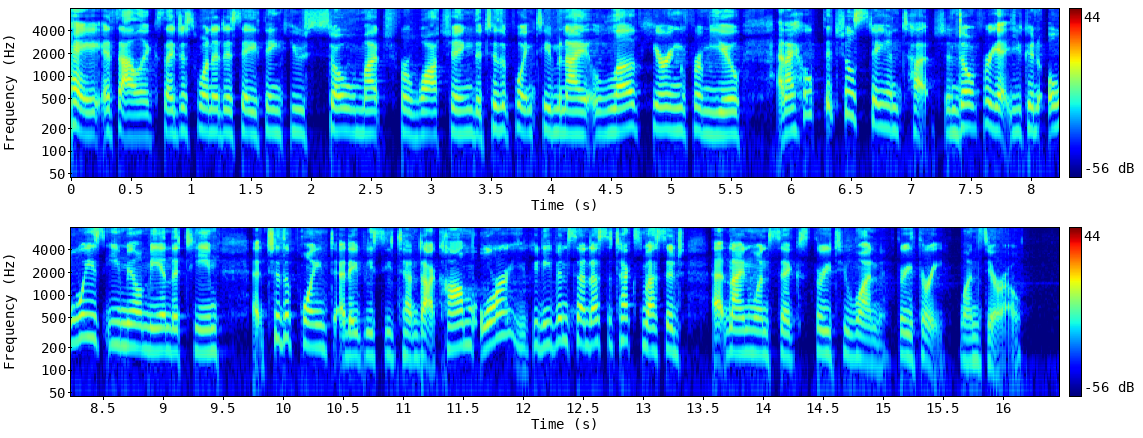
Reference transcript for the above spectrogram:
Hey, it's Alex. I just wanted to say thank you so much for watching. The To The Point team and I love hearing from you, and I hope that you'll stay in touch. And don't forget, you can always email me and the team at to the point at abc10.com, or you can even send us a text message at 916 321 3310.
